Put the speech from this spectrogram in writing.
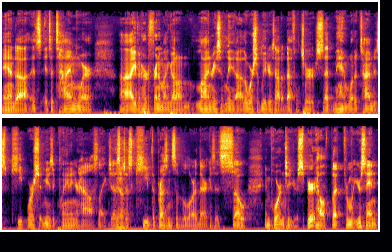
And uh, it's it's a time where uh, I even heard a friend of mine got online recently. Uh, the worship leaders out at Bethel Church said, "Man, what a time to just keep worship music playing in your house. Like just Yeah. just keep the presence of the Lord there because it's so important to your spirit health. But from what you're saying,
